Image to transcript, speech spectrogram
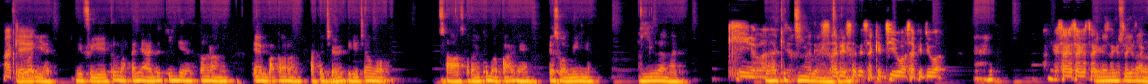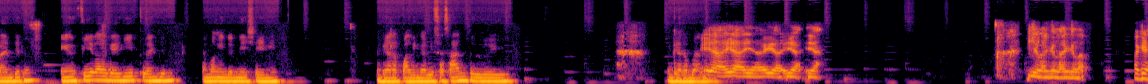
Oke. kedua iya di video itu makanya ada tiga orang eh empat orang satu cewek tiga cowok. Salah satu itu bapaknya eh suaminya. Gila nggak Gila. Sakit anjir. jiwa, Sadis, sadis, sakit jiwa, sakit jiwa. Sakit, sakit, sakit, pengen sakit, sakit, viral anjir. Pengen viral kayak gitu anjir. Emang Indonesia ini negara paling nggak bisa santuy. Negara banget. Iya, iya, iya, iya, iya, iya. Gila, gila, gila. Oke,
